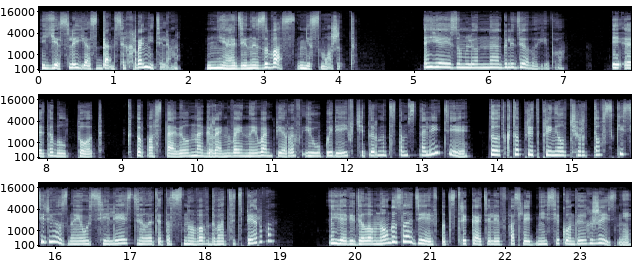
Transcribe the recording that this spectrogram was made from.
если я сдамся хранителям. Ни один из вас не сможет». Я изумленно оглядела его. И это был тот, кто поставил на грань войны вампиров и упырей в XIV столетии? Тот, кто предпринял чертовски серьезные усилия сделать это снова в двадцать первом? Я видела много злодеев-подстрекателей в последние секунды их жизни.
